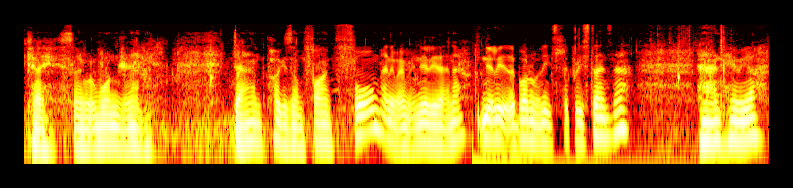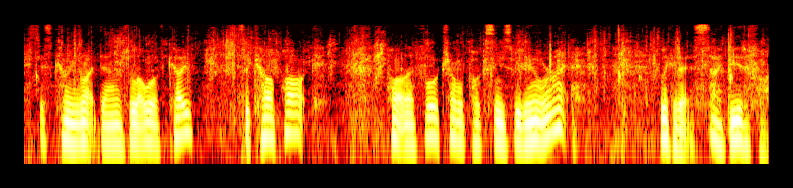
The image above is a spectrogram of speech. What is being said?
Okay, so we're wandering down. Pug is on fine form. Anyway, we're nearly there now. Nearly at the bottom of these slippery stones now. And here we are, just coming right down to Lulworth Cove. It's a car park. Part there for travel pug seems to be doing all right. Look at it, it's so beautiful.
